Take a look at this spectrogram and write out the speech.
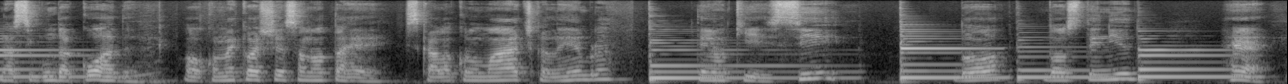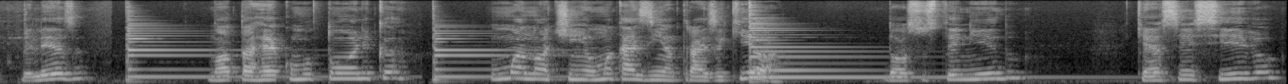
na segunda corda. Ó, como é que eu achei essa nota Ré? Escala cromática, lembra? Tenho aqui Si, Dó, Dó sustenido, Ré, beleza? Nota Ré como tônica, uma notinha, uma casinha atrás aqui, ó, Dó sustenido, que é sensível,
